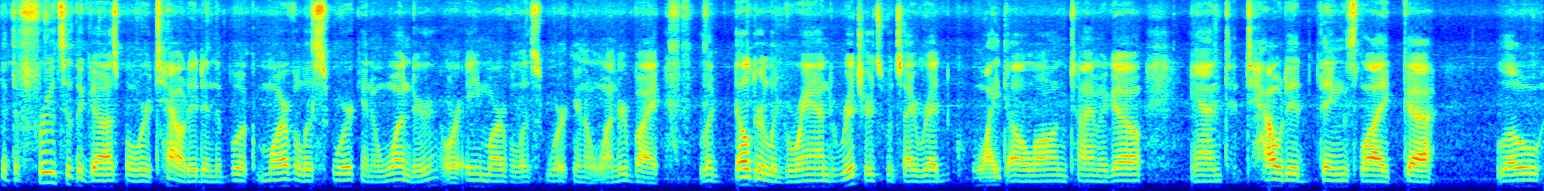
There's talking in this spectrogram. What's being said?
that the fruits of the gospel were touted in the book Marvelous Work and a Wonder, or A Marvelous Work and a Wonder, by Elder LeGrand Richards, which I read quite a long time ago, and touted things like uh, low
